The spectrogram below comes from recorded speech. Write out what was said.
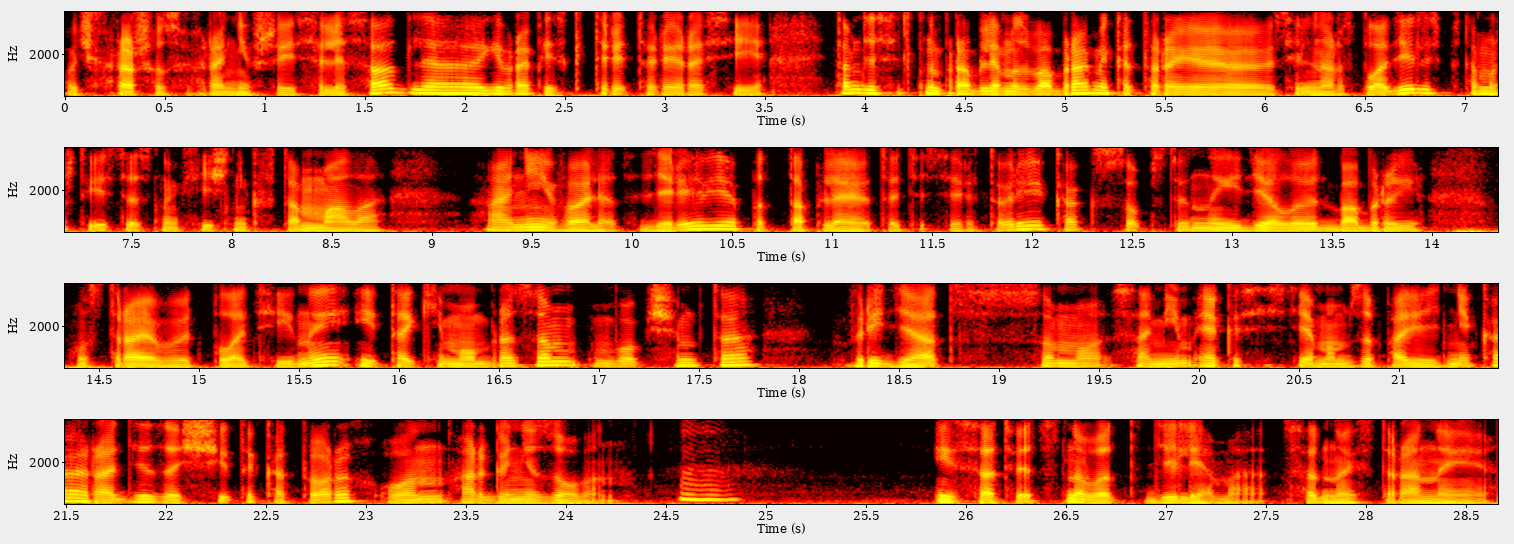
очень хорошо сохранившиеся леса для европейской территории России. Там действительно проблема с бобрами, которые сильно расплодились, потому что естественных хищников там мало. Они валят деревья, подтопляют эти территории, как, собственно, и делают бобры, устраивают плотины и таким образом, в общем-то, вредят само, самим экосистемам заповедника, ради защиты которых он организован. Угу. И, соответственно, вот дилемма. С одной стороны,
